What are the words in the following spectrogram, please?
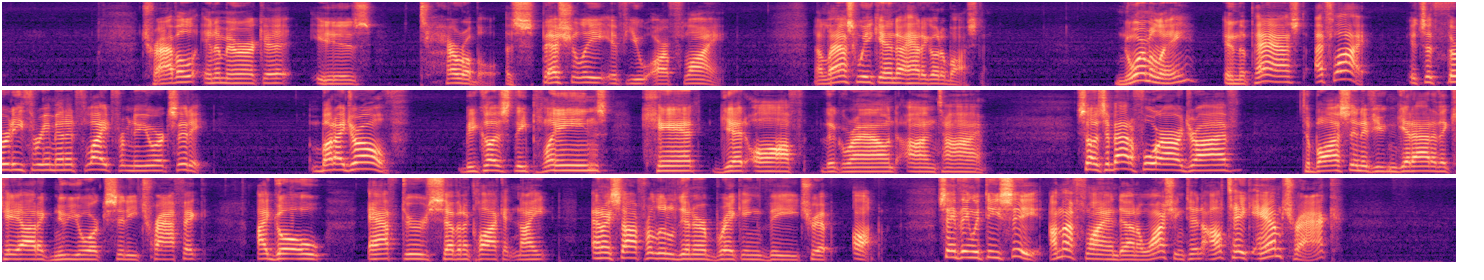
Travel in America is terrible, especially if you are flying. Now, last weekend I had to go to Boston. Normally, in the past, I fly. It's a 33 minute flight from New York City. But I drove because the planes can't get off the ground on time. So it's about a four hour drive to Boston if you can get out of the chaotic New York City traffic. I go after seven o'clock at night and I stop for a little dinner, breaking the trip up. Same thing with DC. I'm not flying down to Washington. I'll take Amtrak,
